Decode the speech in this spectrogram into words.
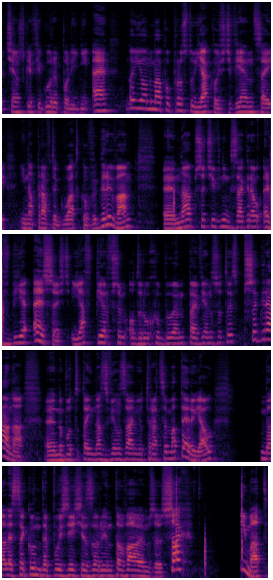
e, ciężkie figury po linii E, no i on ma po prostu jakość więcej i naprawdę gładko wygrywa. E, Na przeciwnik zagrał FBE E6 i ja w pierwszym odruchu byłem pewien, że to jest przegrana, e, no bo tutaj na związaniu tracę materiał, no ale sekundę później się zorientowałem, że szach i mat.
